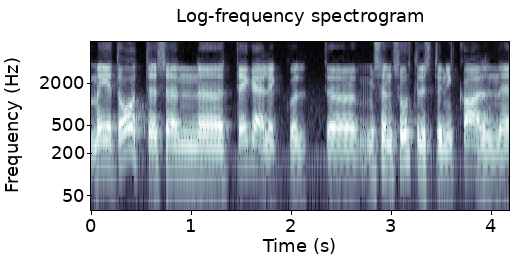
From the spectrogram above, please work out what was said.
meie tootes on äh, tegelikult, äh, mis on suhteliselt unikaalne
